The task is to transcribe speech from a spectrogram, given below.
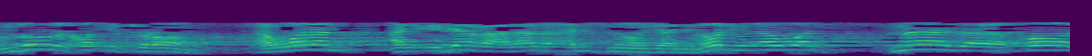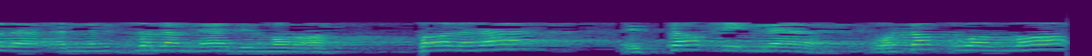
انظروا إخوتي الكرام. أولا الإجابة على هذا الحديث من وجهين. الوجه الأول ماذا قال النبي صلى الله عليه وسلم لهذه المرأة؟ قال لا اتقي الله وتقوى الله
